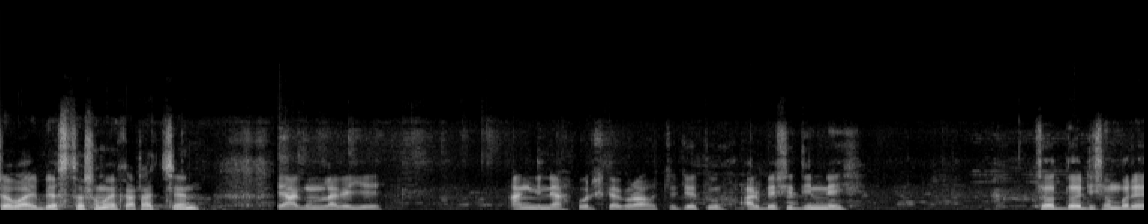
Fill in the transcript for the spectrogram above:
সবাই ব্যস্ত সময় কাটাচ্ছেন। আগুন লাগাইয়ে আঙ্গিনা পরিষ্কার করা হচ্ছে, যেহেতু আর বেশি দিন নেই। চোদ্দোই ডিসেম্বরে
